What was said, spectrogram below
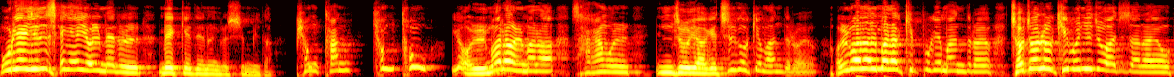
우리의 인생의 열매를 맺게 되는 것입니다. 평탄, 형통, 이 얼마나 얼마나 사람을 인조이하게 즐겁게 만들어요. 얼마나 얼마나 기쁘게 만들어요. 저절로 기분이 좋아지잖아요.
